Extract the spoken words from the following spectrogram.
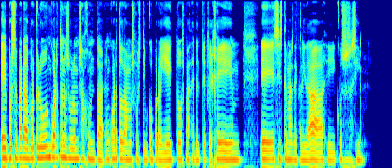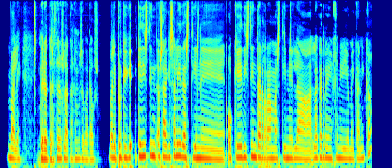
eh, por separado, porque luego en cuarto nos volvemos a juntar. En cuarto damos pues típico proyectos para hacer el TFG, eh, sistemas de calidad y cosas así. Vale. Pero tercero es la que hacemos separados. Vale, porque ¿qué, qué o sea, ¿qué salidas tiene o qué distintas ramas tiene la, la carrera de ingeniería mecánica?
